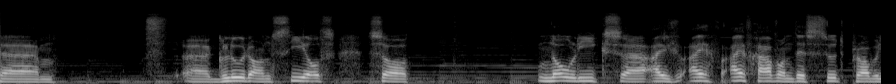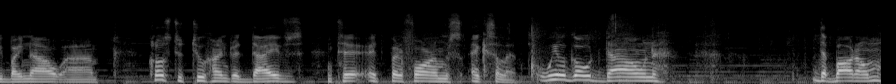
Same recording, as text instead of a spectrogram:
um, uh, glued on seals. So no leaks. Uh, I've, I've, I've have on this suit probably by now uh, close to 200 dives. And it performs excellent. We'll go down the bottom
